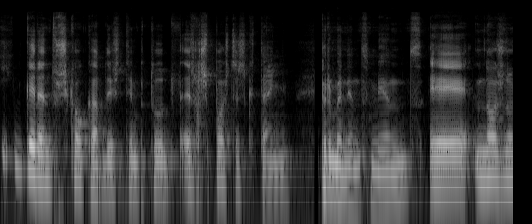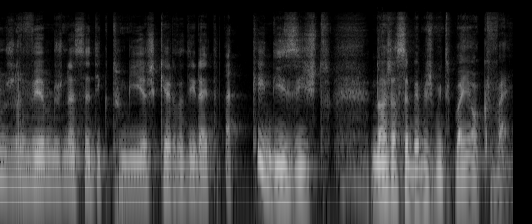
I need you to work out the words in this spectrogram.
E garanto-vos que ao cabo deste tempo todo, as respostas que tenho permanentemente é nós não nos revemos nessa dicotomia esquerda-direita. Ah, quem diz isto, nós já sabemos muito bem ao que vem.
